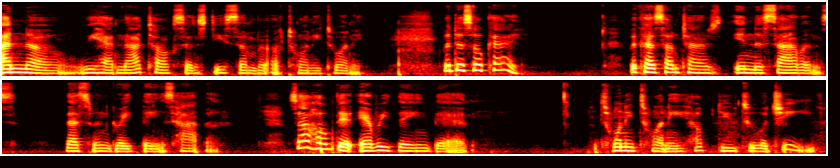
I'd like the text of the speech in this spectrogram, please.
I know we have not talked since December of 2020, but that's okay because sometimes in the silence, that's when great things happen. So I hope that everything that 2020 helped you to achieve.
